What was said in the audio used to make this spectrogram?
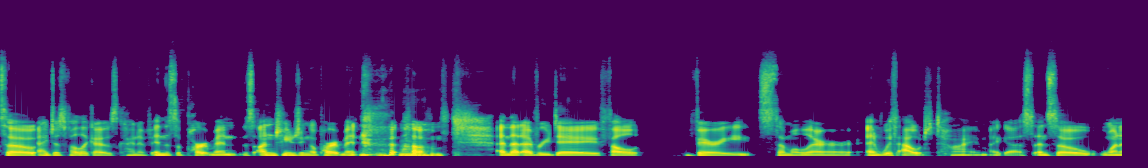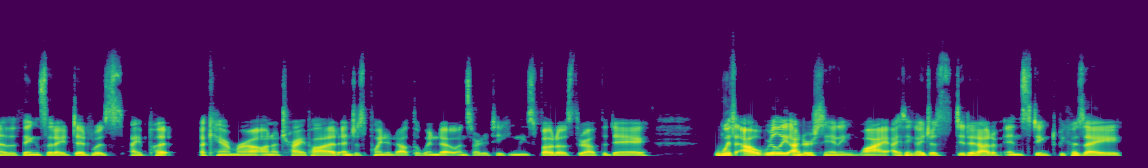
So I just felt like I was kind of in this apartment, this unchanging apartment, mm-hmm. um, and that every day felt very similar and without time, I guess. And so one of the things that I did was I put a camera on a tripod and just pointed out the window and started taking these photos throughout the day without really understanding why. I think I just did it out of instinct because I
